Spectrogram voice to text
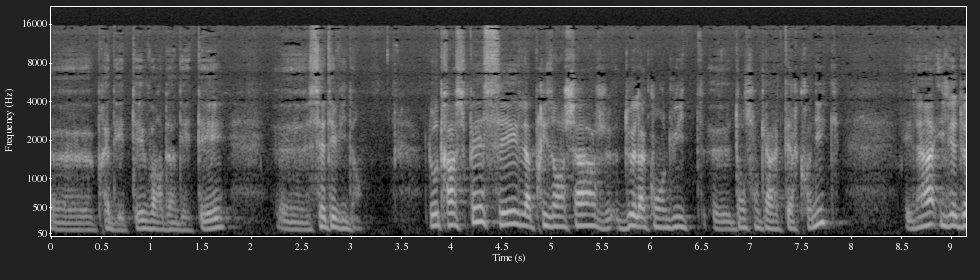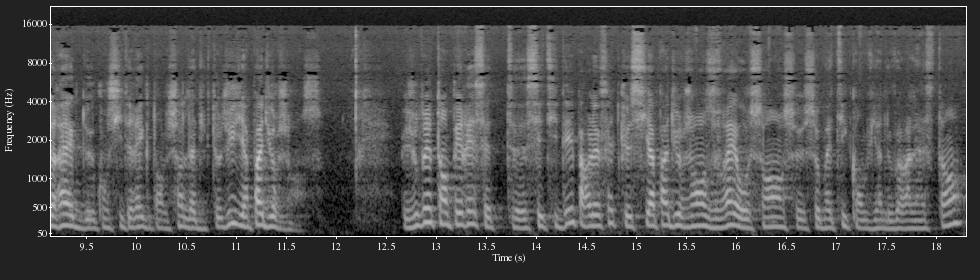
euh, prédété, voire d'un DT, euh, c'est évident. L'autre aspect, c'est la prise en charge de la conduite euh, dans son caractère chronique. Et là, il est de règle de considérer que dans le champ de la dictologie, il n'y a pas d'urgence. Mais je voudrais tempérer cette, cette idée par le fait que s'il n'y a pas d'urgence vraie au sens somatique qu'on vient de voir à l'instant,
